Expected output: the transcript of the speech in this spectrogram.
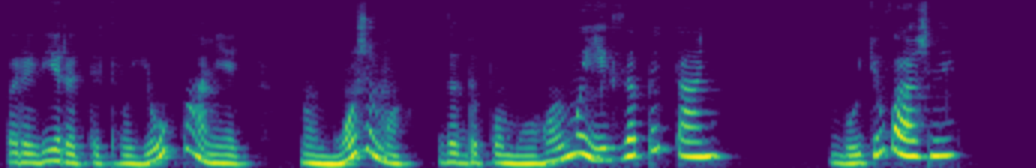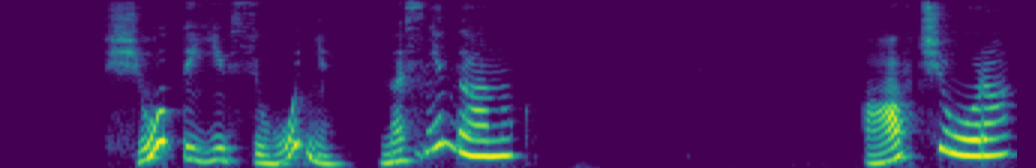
Перевірити твою пам'ять ми можемо за допомогою моїх запитань. Будь уважний. Що ти їв сьогодні на сніданок? А вчора?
